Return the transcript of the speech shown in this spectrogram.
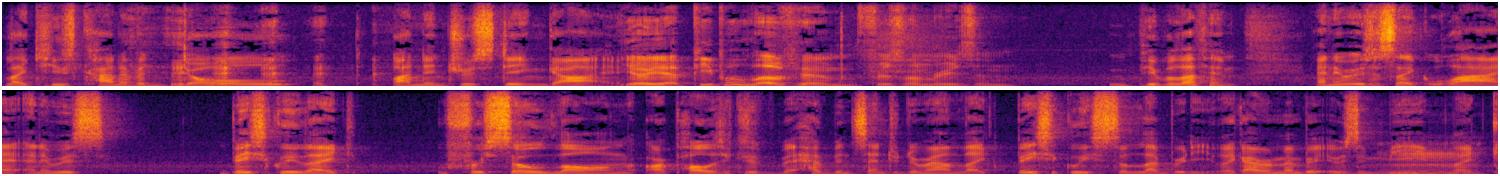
Like he's kind of a dull, uninteresting guy. Yo, yeah, people love him for some reason. People love him, and it was just like why? And it was basically like for so long our politics have- been centered around like basically celebrity. Like I remember it was a meme Mm. like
